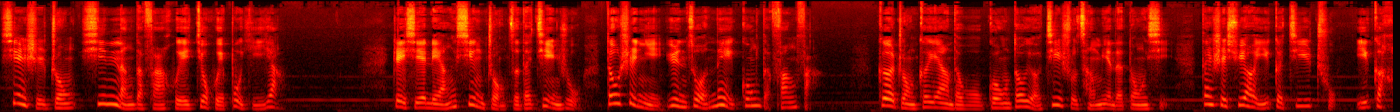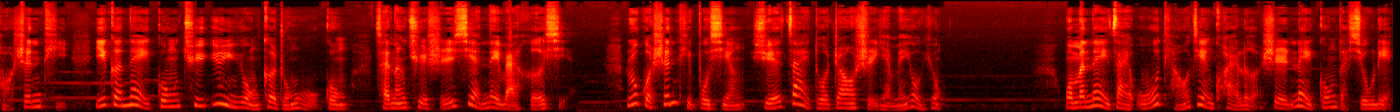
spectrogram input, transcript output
现实中心能的发挥就会不一样。这些良性种子的进入，都是你运作内功的方法。各种各样的武功都有技术层面的东西，但是需要一个基础，一个好身体，一个内功去运用各种武功，才能去实现内外和谐。如果身体不行，学再多招式也没有用。我们内在无条件快乐是内功的修炼，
